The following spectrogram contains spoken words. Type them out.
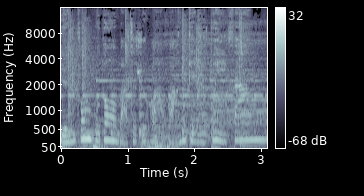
原封不动的把这句话还给了对方。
